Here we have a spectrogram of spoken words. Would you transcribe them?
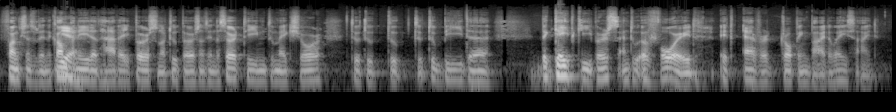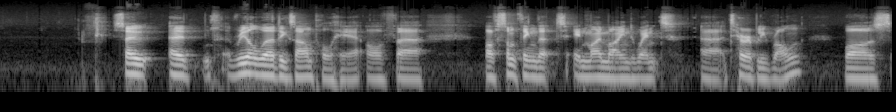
functions within the company yeah. that have a person or two persons in the CERT team to make sure to to to to, to be the the gatekeepers and to avoid it ever dropping by the wayside. So a, a real world example here of uh, of something that, in my mind, went uh, terribly wrong was,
